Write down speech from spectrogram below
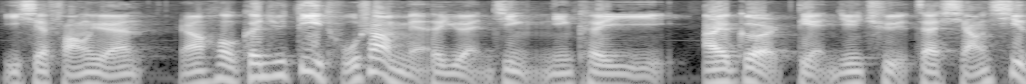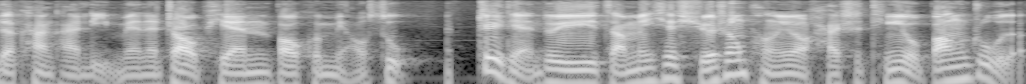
一些房源。然后根据地图上面的远近，您可以挨个点进去，再详细的看看里面的照片，包括描述。这点对于咱们一些学生朋友还是挺有帮助的。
